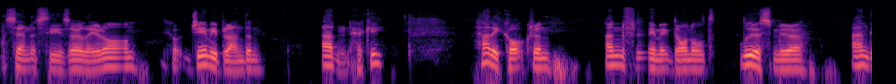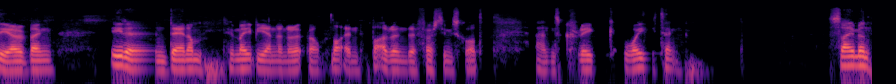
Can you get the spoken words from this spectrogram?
I sent this to you earlier on. You've got Jamie Brandon, Aaron Hickey, Harry Cochrane, Anthony McDonald, Lewis Moore, Andy Irving, Aaron Denham, who might be in and around, well, not in, but around the first team squad, and Craig Wighton. Simon,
